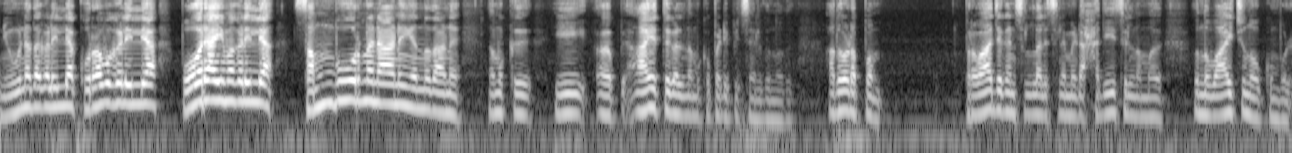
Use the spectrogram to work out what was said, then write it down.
ന്യൂനതകളില്ല കുറവുകളില്ല പോരായ്മകളില്ല സമ്പൂർണനാണ് എന്നതാണ് നമുക്ക് ഈ ആയത്തുകൾ നമുക്ക് പഠിപ്പിച്ച് നൽകുന്നത്. അതോടൊപ്പം പ്രവാചകൻ സല്ല അലൈഹി സ്വലമിയുടെ ഹദീസിൽ നമ്മൾ ഒന്ന് വായിച്ചു നോക്കുമ്പോൾ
